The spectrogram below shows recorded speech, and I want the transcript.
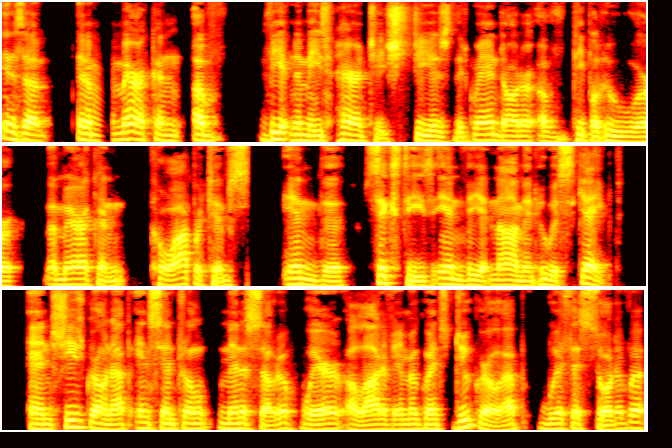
is a an American of Vietnamese heritage. She is the granddaughter of people who were American cooperatives in the 60s in Vietnam and who escaped. And she's grown up in central Minnesota, where a lot of immigrants do grow up with a sort of a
